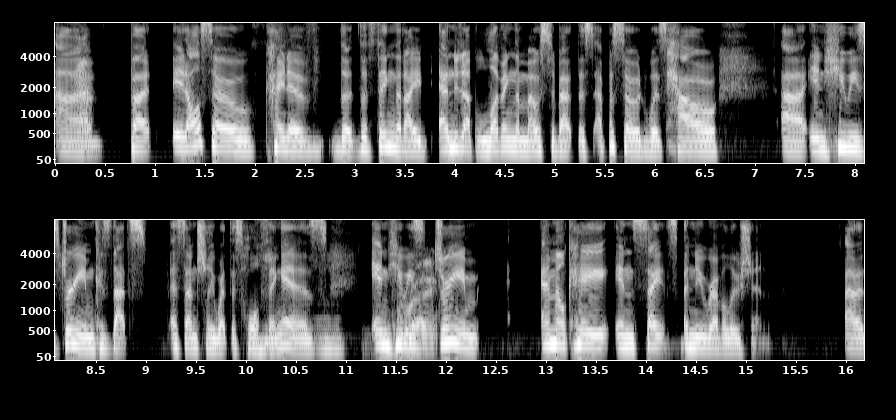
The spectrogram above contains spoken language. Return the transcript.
Um, But it also kind of the the thing that I ended up loving the most about this episode was how uh, in Huey's dream, because that's essentially what this whole thing is. In Huey's Right. dream, MLK incites a new revolution, uh,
